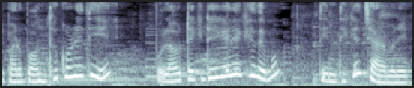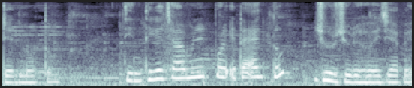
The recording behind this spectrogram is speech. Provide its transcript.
এবার বন্ধ করে দিয়ে পোলাওটাকে ঢেকে রেখে দেবো তিন থেকে চার মিনিটের মতো। তিন থেকে চার মিনিট পর এটা একদম ঝুরঝুরে হয়ে যাবে।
